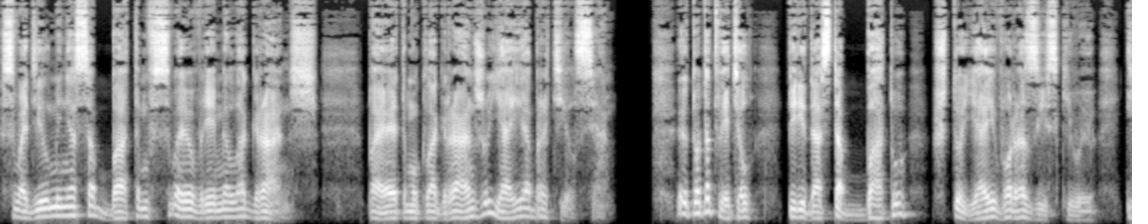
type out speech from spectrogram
Сводил меня с аббатом в свое время Лагранж, поэтому к Лагранжу я и обратился. Тот ответил, передаст Аббату, что я его разыскиваю. И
